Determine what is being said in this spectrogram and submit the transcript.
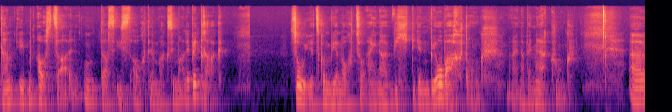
dann eben auszahlen. Und das ist auch der maximale Betrag. So, jetzt kommen wir noch zu einer wichtigen Beobachtung einer Bemerkung. Äh,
